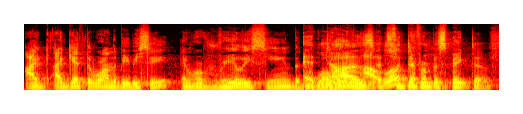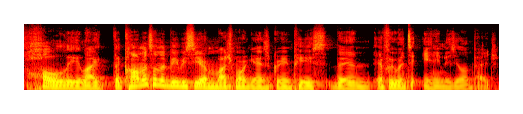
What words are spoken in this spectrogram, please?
I, I get that we're on the BBC and we're really seeing the It global does. It's a different perspective. holy like the comments on the BBC are much more against Greenpeace than if we went to any New Zealand page,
